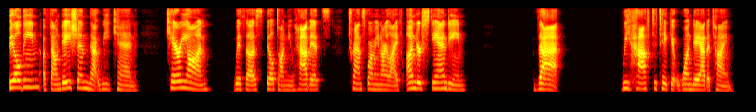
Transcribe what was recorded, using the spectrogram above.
building a foundation that we can carry on with us, built on new habits, transforming our life, understanding that we have to take it one day at a time.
